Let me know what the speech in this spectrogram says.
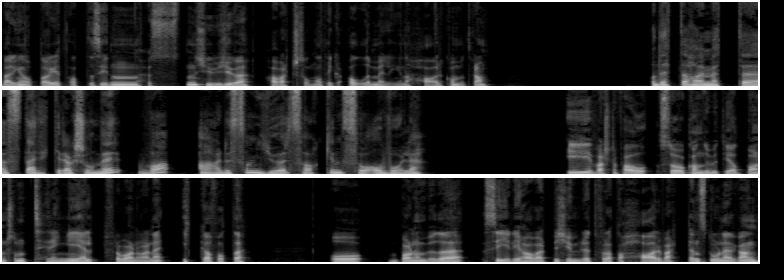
Bergen oppdaget at det siden høsten 2020 har vært sånn at ikke alle meldingene har kommet fram. Og dette har jo møtt eh, sterke reaksjoner. Hva er det som gjør saken så alvorlig? I verste fall så kan det bety at barn som trenger hjelp fra barnevernet, ikke har fått det. Og Barneombudet sier de har vært bekymret for at det har vært en stor nedgang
